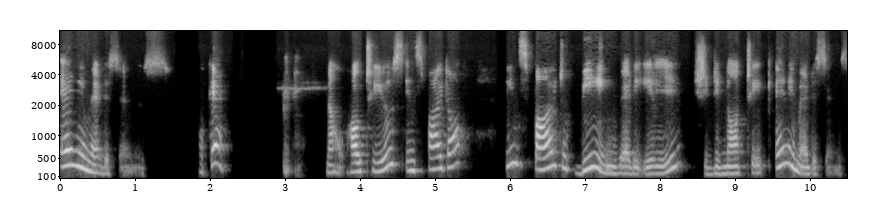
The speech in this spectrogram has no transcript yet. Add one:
any medicines. Okay? Now how to use in spite of in spite of being very ill, she did not take any medicines.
